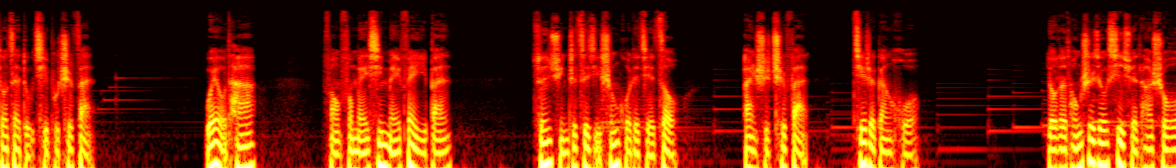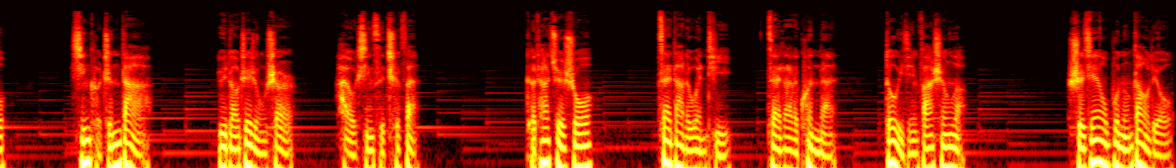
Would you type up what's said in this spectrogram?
都在赌气不吃饭。唯有他，仿佛没心没肺一般，遵循着自己生活的节奏，按时吃饭，接着干活。有的同事就戏谑他说：“心可真大，遇到这种事儿，还有心思吃饭。”可他却说：“再大的问题，再大的困难，都已经发生了。”时间又不能倒流，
